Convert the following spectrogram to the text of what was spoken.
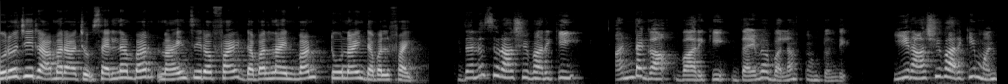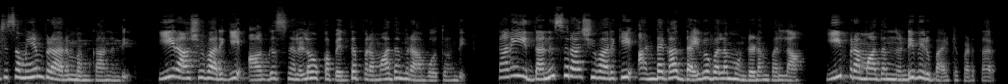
Guruji Ramaraju cell number nine zero five double nine one two nine double five. ధనుసు రాశి వారికి అండగా వారికి దైవ బలం ఉంటుంది. ఈ రాశి వారికి మంచి సమయం ప్రారంభం కానుంది. ఈ రాశి వారికి ఆగస్టు నెలలో ఒక పెద్ద ప్రమాదం రాబోతోంది. కానీ ఈ ధనుసు రాశి వారికి అండగా దైవ బలం ఉండడం వల్ల ఈ ప్రమాదం నుండి వీరు బయటపడతారు.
